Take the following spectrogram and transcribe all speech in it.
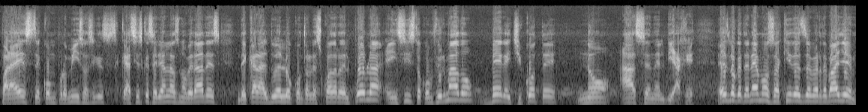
para este compromiso. Así es, que, así es que serían las novedades de cara al duelo contra la escuadra del Puebla. E insisto, confirmado, Vega y Chicote no hacen el viaje. Es lo que tenemos aquí desde Verde Valle.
